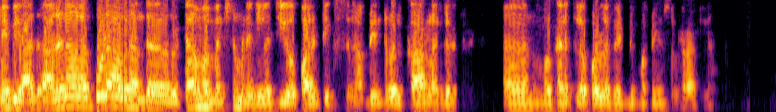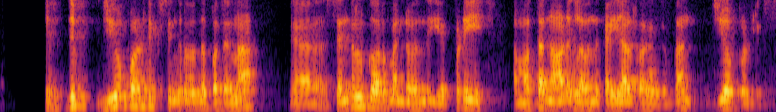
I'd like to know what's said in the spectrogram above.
மேபி அது அதனால கூட அவர் அந்த ஒரு டேர்மை மென்ஷன் பண்ணிருக்கல ஜியோ பாலிடிக்ஸ் அப்படின்ற ஒரு காரணங்கள் ஆஹ், நம்ம கருத்துல கொள்ள வேண்டும் அப்படின்னு சொல்றாருல. ஜியோ பாலிடிக்ஸ்ங்கிறது வந்து பார்த்தீங்கன்னா சென்ட்ரல் கவர்மெண்ட் வந்து எப்படி மற்ற நாடுகளை வந்து கையாளுறாங்கிறது தான் ஜியோ பாலிட்டிக்ஸ்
